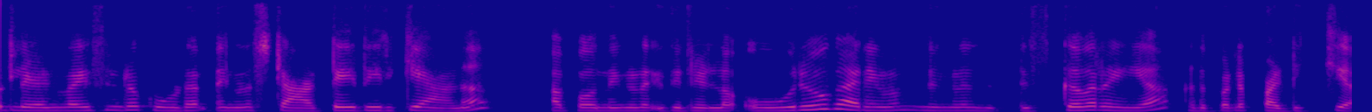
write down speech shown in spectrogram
ഒരു ലേൺ വൈസിന്റെ കൂടെ നിങ്ങൾ സ്റ്റാർട്ട് ചെയ്തിരിക്കുകയാണ്. അപ്പോൾ നിങ്ങൾ ഇതിലുള്ള ഓരോ കാര്യങ്ങളും നിങ്ങൾ ഡിസ്കവർ ചെയ്യുക അതുപോലെ പഠിക്കുക.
